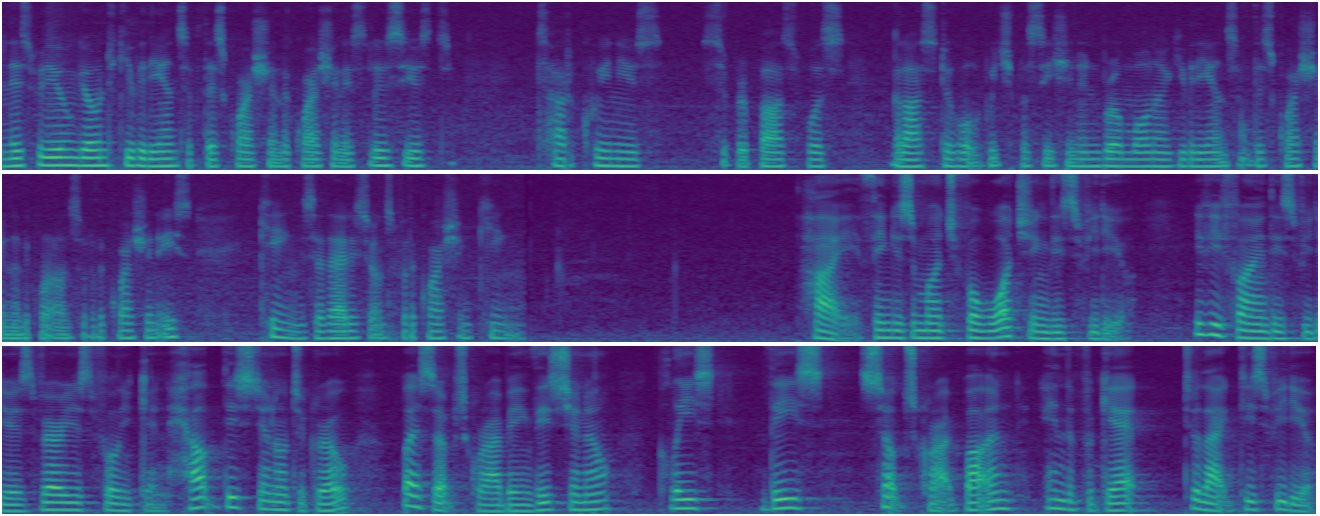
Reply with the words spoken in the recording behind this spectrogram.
In this video, I'm going to give you the answer of this question. The question is Lucius Tarquinius Superbus was the last to hold which position in Rome? Well, now give you the answer of this question, and the correct answer for the question is king. So that is the answer for the question, king. Hi, thank you so much for watching this video. If you find this video is very useful, you can help this channel to grow by subscribing this channel. Please this subscribe button and don't forget to like this video.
